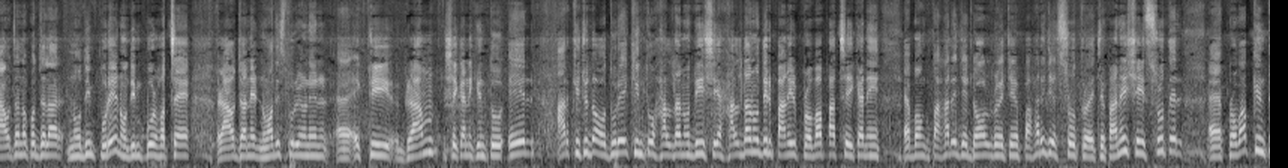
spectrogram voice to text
রাউজান উপজেলার নদিমপুরে। নদিমপুর হচ্ছে রাউজানের নোয়াদিসপুর ইউনিয়নের একটি গ্রাম। সেখানে কিন্তু এর আর কিছুটা অদূরেই কিন্তু হালদা নদী। সে হালদা নদীর পানির প্রভাব আছে এখানে এবং পাহাড়ে যে ডল রয়েছে, পাহাড়ি যে স্রোত রয়েছে, পানির সেই স্রোতের প্রভাব কিন্তু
